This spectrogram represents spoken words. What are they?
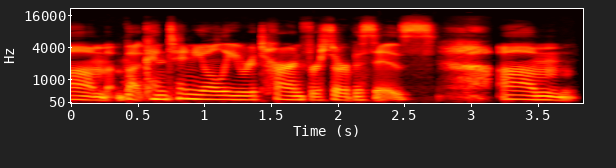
um, but continually return for services. Um,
